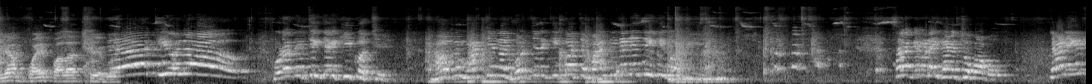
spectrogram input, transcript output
এরা ভয় পালাচ্ছে কি হলো? ওরা দেখছি যে কি করছে। আমাকে মারছে না ধরছে না কি করছে? বান্দি কেন কি করবি? সারা কেমন এখানে চোপাবো জানিস?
